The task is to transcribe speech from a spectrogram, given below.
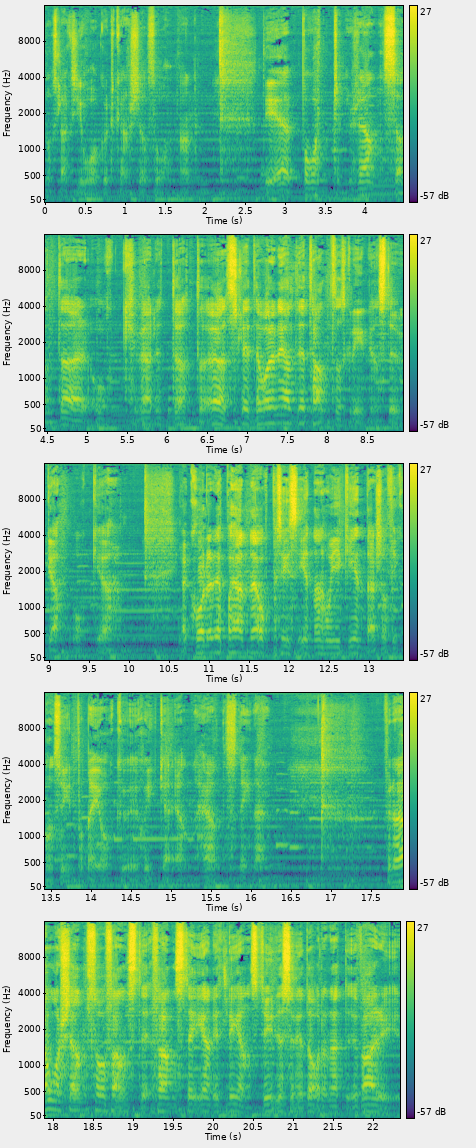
någon slags yoghurt kanske och så. Men det är bortrensat där och väldigt dött och ödsligt. Det var en äldre tant som skulle in i en stuga och eh, jag kollade på henne och precis innan hon gick in där så fick hon syn på mig och eh, skickade en hälsning där. För några år sedan så fanns det, fanns det enligt Länsstyrelsen i Dalarna ett varg,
